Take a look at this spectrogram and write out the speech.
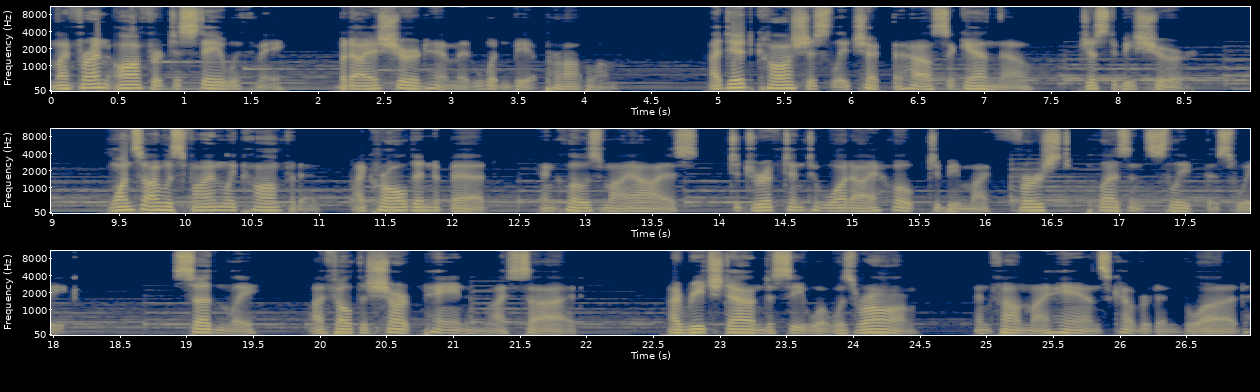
My friend offered to stay with me, but I assured him it wouldn't be a problem. I did cautiously check the house again, though, just to be sure. Once I was finally confident, I crawled into bed and closed my eyes to drift into what I hoped to be my first pleasant sleep this week. Suddenly, I felt a sharp pain in my side. I reached down to see what was wrong and found my hands covered in blood.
